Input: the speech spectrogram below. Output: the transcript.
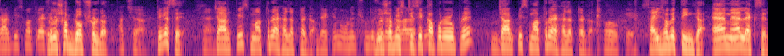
চার পিস মাত্র এগুলো সব ডপ শোল্ডার আচ্ছা। ঠিক আছে? হ্যাঁ। চার পিস মাত্র এক হাজার টাকা। দেখেন অনেক সুন্দর সব স্টিচের কাপড়ের উপরে চার পিস মাত্র এক হাজার টাকা। ওকে সাইজ হবে তিনটা M L XL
